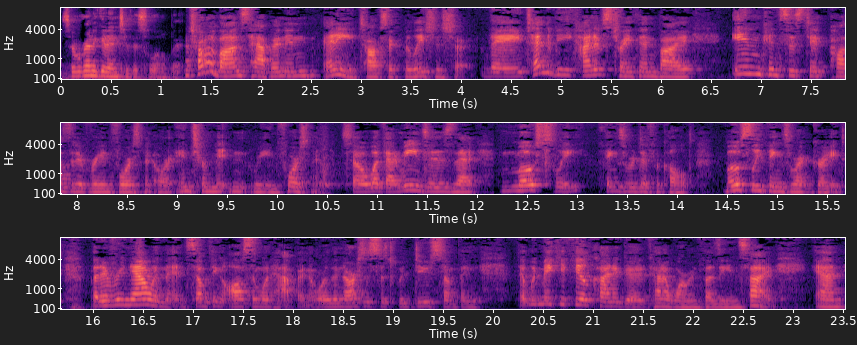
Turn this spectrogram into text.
So we're going to get into this a little bit. Trauma bonds happen in any toxic relationship. They tend to be kind of strengthened by inconsistent positive reinforcement or intermittent reinforcement. So what that means is that mostly things were difficult. Mostly things weren't great. But every now and then something awesome would happen or the narcissist would do something that would make you feel kind of good, kind of warm and fuzzy inside. And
